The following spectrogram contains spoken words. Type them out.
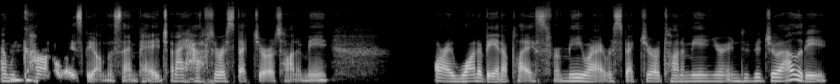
and we mm-hmm. can't always be on the same page. And I have to respect your autonomy, or I want to be in a place for me where I respect your autonomy and your individuality.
